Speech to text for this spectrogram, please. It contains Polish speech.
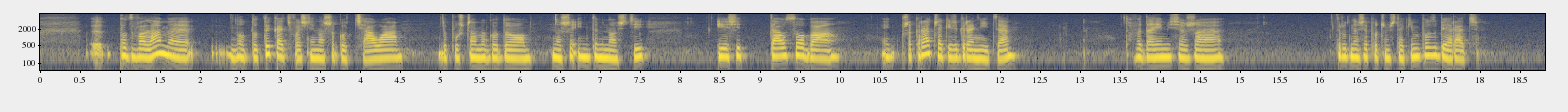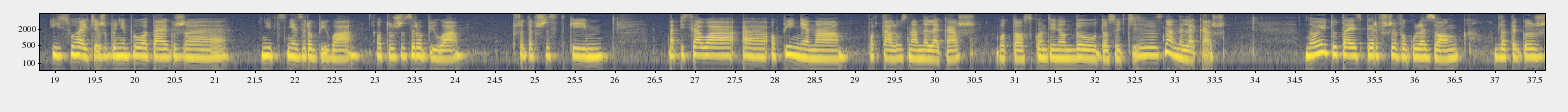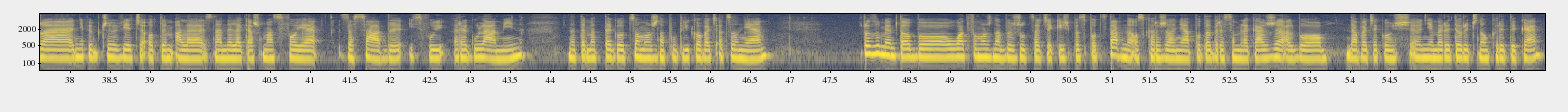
y, pozwalamy no, dotykać właśnie naszego ciała, dopuszczamy go do naszej intymności. I jeśli ta osoba przekracza jakieś granice, wydaje mi się, że trudno się po czymś takim pozbierać. I słuchajcie, żeby nie było tak, że nic nie zrobiła. Otóż zrobiła. Przede wszystkim napisała e, opinię na portalu Znany Lekarz, bo to skądinąd był dosyć znany lekarz. No i tutaj jest pierwszy w ogóle ząg, dlatego że nie wiem, czy wiecie o tym, ale znany lekarz ma swoje zasady i swój regulamin na temat tego, co można publikować, a co nie. Rozumiem to, bo łatwo można by rzucać jakieś bezpodstawne oskarżenia pod adresem lekarzy albo dawać jakąś niemerytoryczną krytykę.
